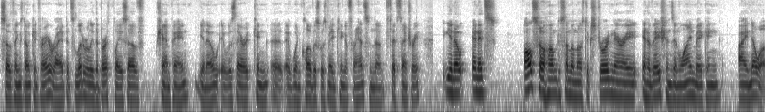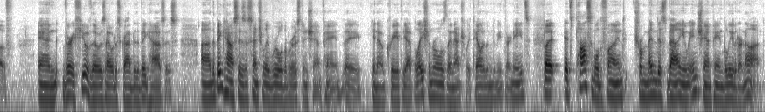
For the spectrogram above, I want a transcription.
So things don't get very ripe. It's literally the birthplace of champagne. You know, it was there at King uh, when Clovis was made king of France in the fifth century. You know, and it's also home to some of the most extraordinary innovations in winemaking I know of. And very few of those I would ascribe to the big houses. Uh, the big houses essentially rule the roost in Champagne. They, you know, create the appellation rules. They naturally tailor them to meet their needs. But it's possible to find tremendous value in Champagne, believe it or not.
